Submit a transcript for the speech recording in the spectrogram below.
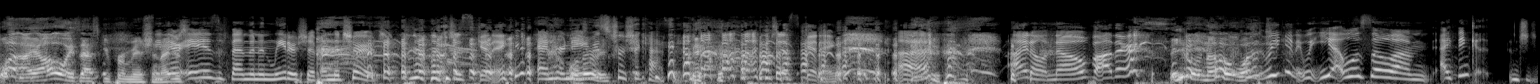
Well, I always ask you permission. I There just, is feminine leadership in the church. No, I'm just kidding. And her name there is is. Trisha Cassidy. I'm just kidding. Uh, I don't know, Father. you don't know what? we can we, yeah well so um i think J-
